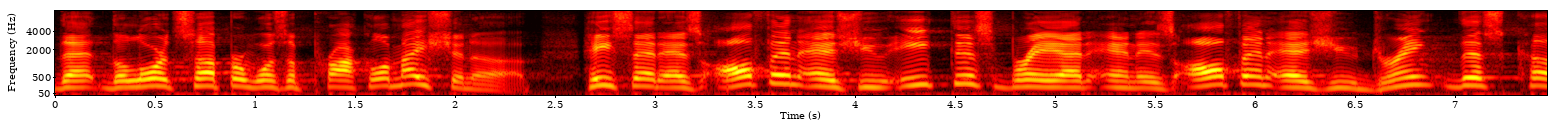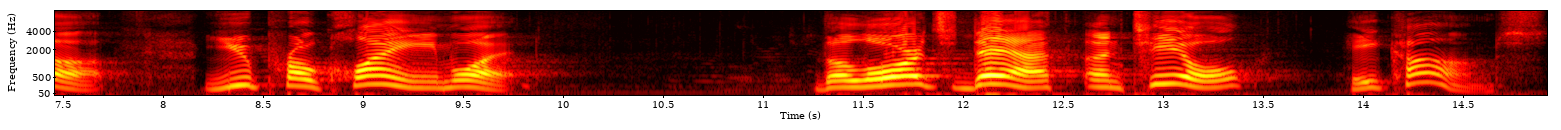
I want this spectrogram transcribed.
that the Lord's Supper was a proclamation of. He said, As often as you eat this bread and as often as you drink this cup, you proclaim what? The Lord's death until He comes.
